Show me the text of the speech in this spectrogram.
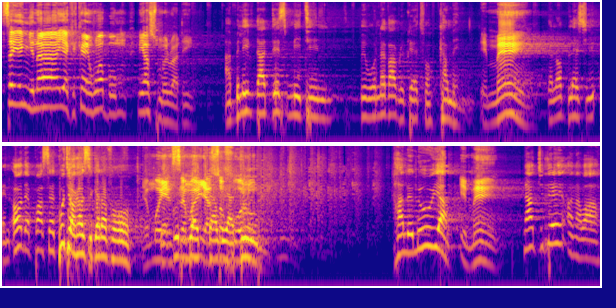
sɛ yɛn nyinaa yɛkeka yɛn ho abom na yɛasom awurade I believe that this meeting we will never regret for coming. amen The Lord bless you. And all the pastors, put your hands together for the good work that we are doing. Hallelujah. amen Now, today on our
